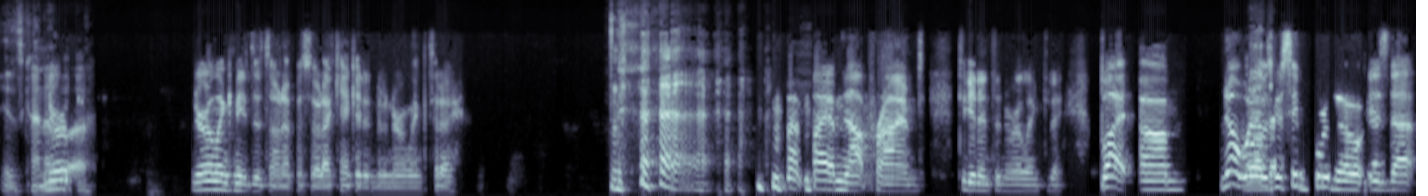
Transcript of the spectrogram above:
is kind of uh, Neuralink needs its own episode. I can't get into Neuralink today. I am not primed to get into Neuralink today. But um no, what well, I was going to say before though is that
